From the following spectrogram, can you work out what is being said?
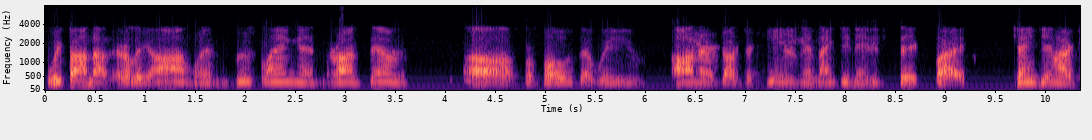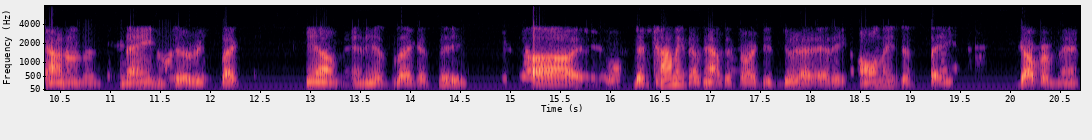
we found out early on when Bruce Laing and Ron Sims uh, proposed that we honor Dr. King in 1986 by changing our county name to reflect him and his legacy. Uh, the county doesn't have the authority to do that, Eddie. Only the state government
